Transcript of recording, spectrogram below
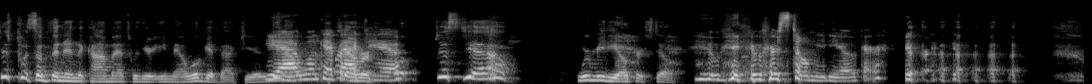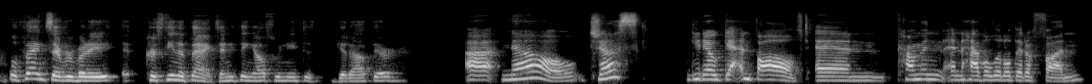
Just put something in the comments with your email. We'll get back to you. You Yeah, know, we'll get whatever. back to you. We'll- Just yeah. We're mediocre still. We're still mediocre. well, thanks everybody. Christina, thanks. Anything else we need to get out there? Uh, no, just you know, get involved and come in and have a little bit of fun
